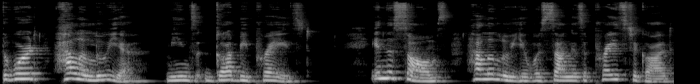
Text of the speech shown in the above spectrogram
The word hallelujah means God be praised. In the Psalms, hallelujah was sung as a praise to God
